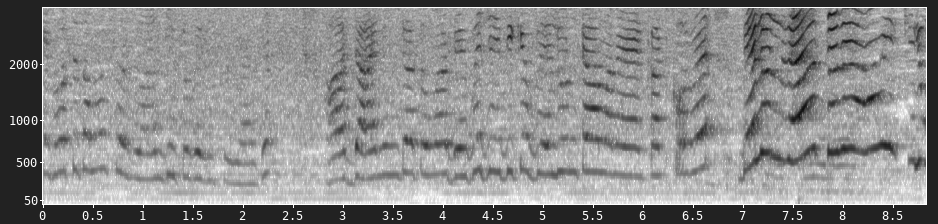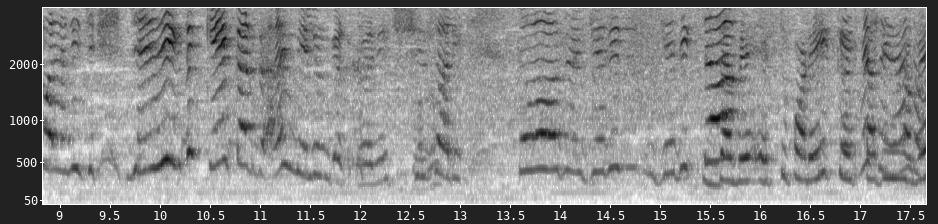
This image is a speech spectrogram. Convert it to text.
এই ঘরটা তেমন সাজানো দুটো বেলুন সাজানো আছে। আর ডাইনিংটা তোমরা দেখবে যেদিকে বেলুনটা মানে কাট করবে। বেলুন আমি কি বলে দিচ্ছি? যেদিকটা কেক কাট আমি বেলুন কাট করে দিচ্ছি সরি তো যে- যেদিক যেদিকটা যাবে একটু পরেই কেক কাটিং হবে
